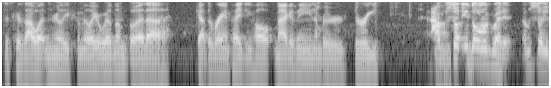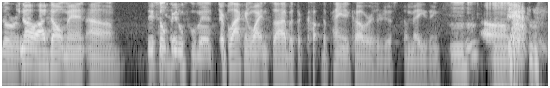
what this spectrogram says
just because I wasn't really familiar with them. But uh, got the Rampaging Hulk magazine number three. I'm Um, sure you don't regret it. I'm sure you don't regret it. No, it. I don't, man. Um, They're so beautiful, man. they're black and white inside, but the co- the painted covers are just amazing. hmm Um,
